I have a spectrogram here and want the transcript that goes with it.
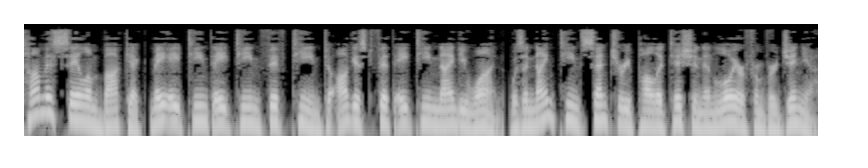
Thomas Salem Bocock May 18, 1815 to August 5, 1891 was a 19th-century politician and lawyer from Virginia.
